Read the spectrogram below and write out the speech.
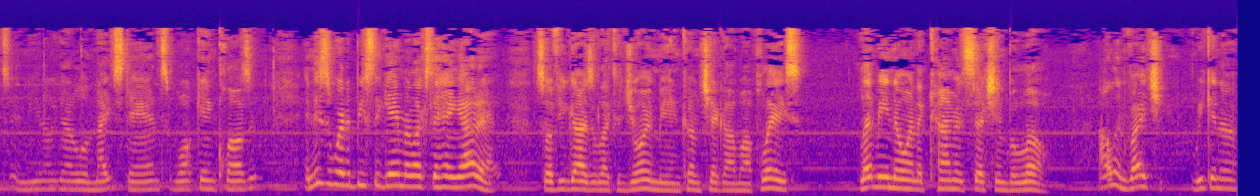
It's, and you know, we got a little nightstands, walk-in closet, and this is where the Beastly Gamer likes to hang out at. So if you guys would like to join me and come check out my place, let me know in the comment section below. I'll invite you. We can uh,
